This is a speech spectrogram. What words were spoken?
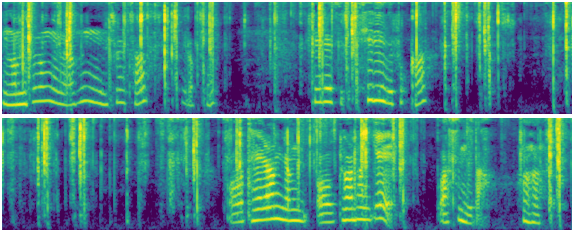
이거는 소영님이랑 흔님 출처 이렇게 시리즈, 시리즈 포카 어, 대량 양, 어, 교환한 게 왔습니다.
